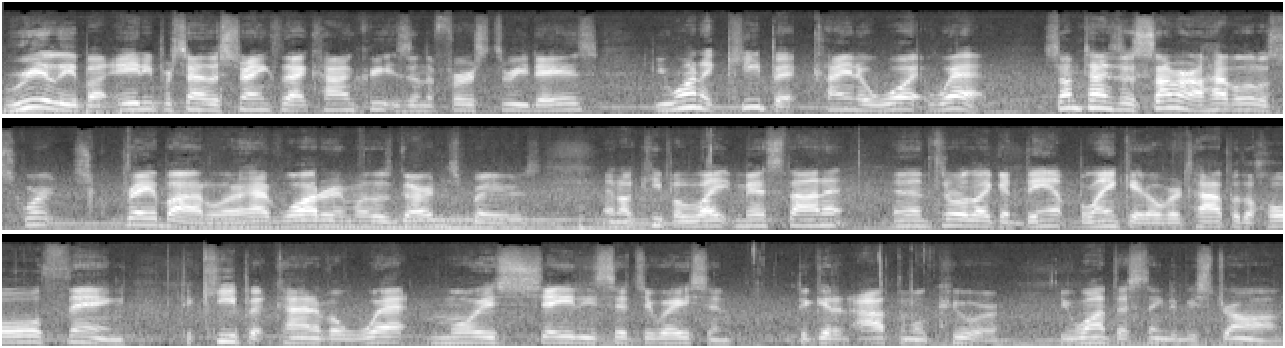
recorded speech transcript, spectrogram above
Really, about 80% of the strength of that concrete is in the first three days you want to keep it kind of wet. Sometimes this summer I'll have a little squirt spray bottle or have water in one of those garden sprayers and I'll keep a light mist on it and then throw like a damp blanket over top of the whole thing to keep it kind of a wet, moist, shady situation to get an optimal cure. You want this thing to be strong.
